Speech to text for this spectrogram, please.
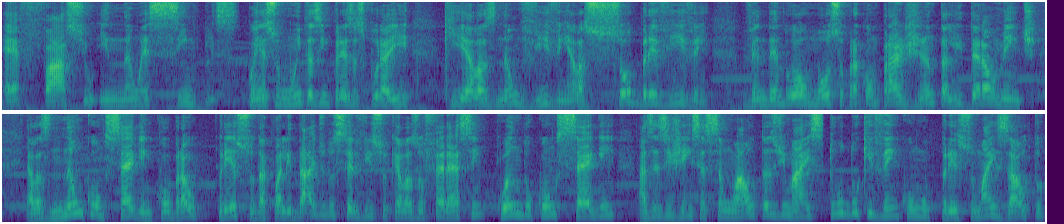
é fácil e não é simples. Conheço muitas empresas por aí que elas não vivem, elas sobrevivem vendendo o almoço para comprar janta, literalmente. Elas não conseguem cobrar o preço da qualidade do serviço que elas oferecem. Quando conseguem, as exigências são altas demais. Tudo que vem com o preço mais alto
